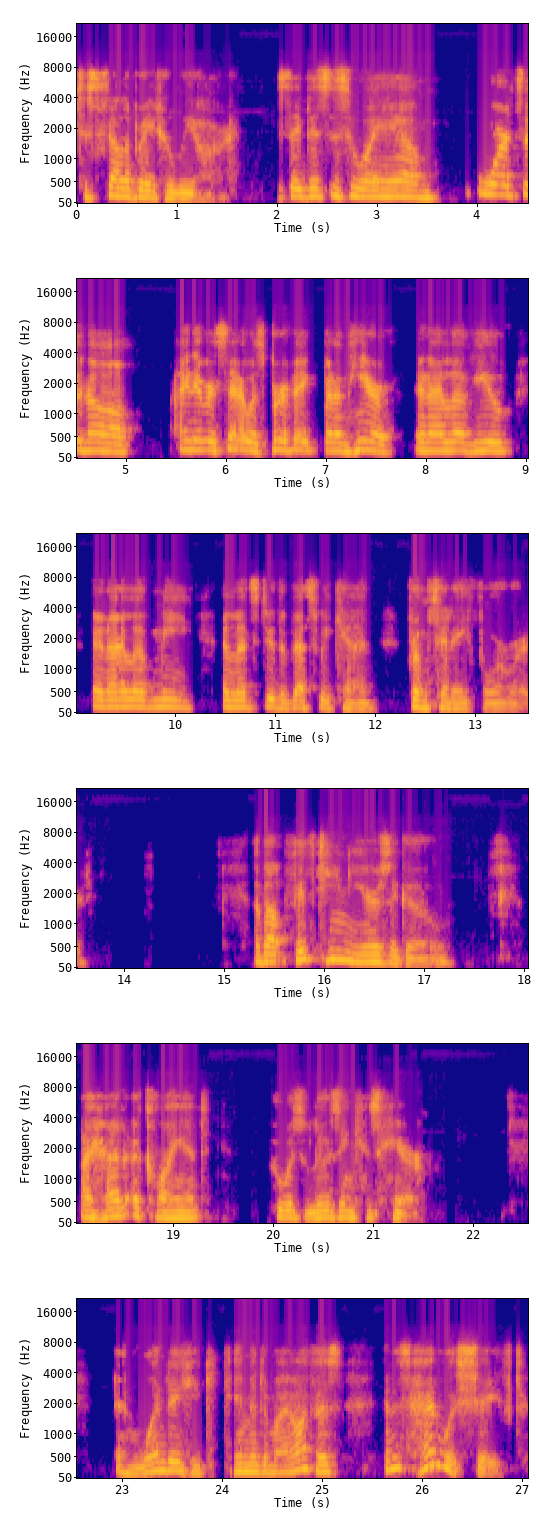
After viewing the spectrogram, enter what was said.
to celebrate who we are. Say, This is who I am, warts and all. I never said I was perfect, but I'm here and I love you and I love me. And let's do the best we can from today forward. About 15 years ago, I had a client who was losing his hair. And one day he came into my office and his head was shaved.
